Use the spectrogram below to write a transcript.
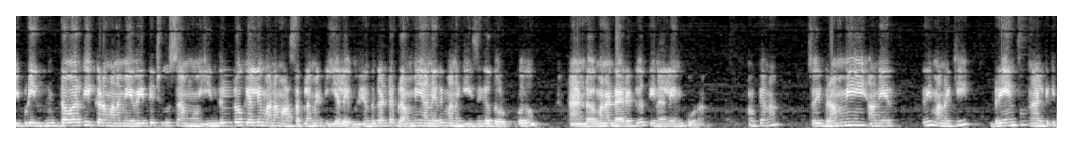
ఇప్పుడు ఇంతవరకు ఇక్కడ మనం ఏవైతే చూసామో ఇందులోకి వెళ్ళి మనం ఆ సప్లిమెంట్ ఇయ్యలేము. ఎందుకంటే బ్రహ్మి అనేది మనకి ఈజీగా దొరకదు. అండ్ uh, మనం డైరెక్ట్గా తినలేము కూడా. ఓకేనా సో ఈ బ్రహ్మి అనేది మనకి బ్రెయిన్ ఫంక్షనాలిటీకి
